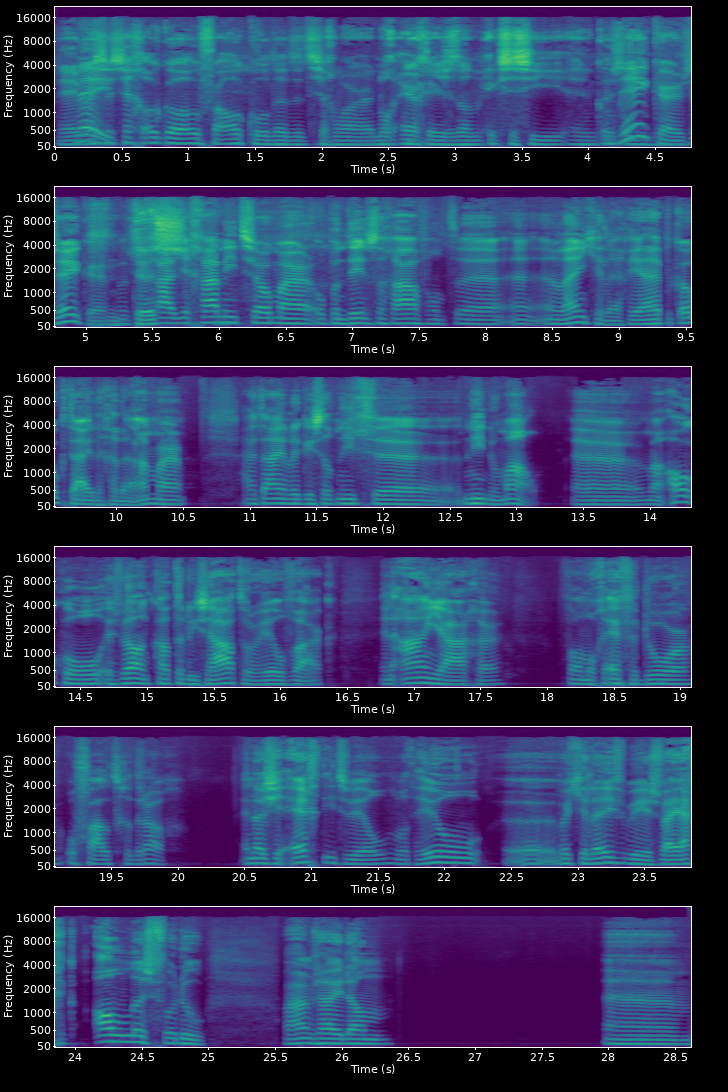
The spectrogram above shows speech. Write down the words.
Nee, maar Nee. ze zeggen ook wel over alcohol dat het zeg maar nog erger is dan ecstasy en cocaïne. Zeker, zeker. Je, Dus- gaat, je gaat niet zomaar op een dinsdagavond eh, een, een lijntje leggen. Ja, heb ik ook tijden gedaan, maar uiteindelijk is dat niet, eh, niet normaal. Eh, maar alcohol is wel een katalysator heel vaak. Een aanjager van nog even door of fout gedrag. En als je echt iets wil, wat heel eh, wat je leven beheerst, waar je eigenlijk alles voor doet, waarom zou je dan ehm,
